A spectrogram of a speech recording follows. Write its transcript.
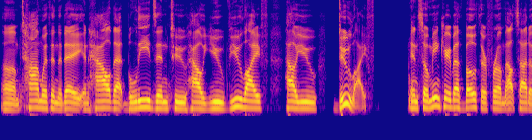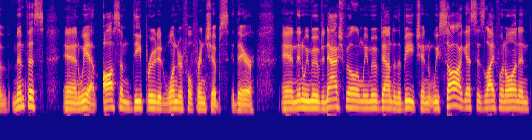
um, time with in the day, and how that bleeds into how you view life, how you do life. And so me and Cari Beth both are from outside of Memphis, and we have awesome, deep rooted, wonderful friendships there. And then we moved to Nashville and we moved down to the beach. And we saw, I guess, as life went on and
